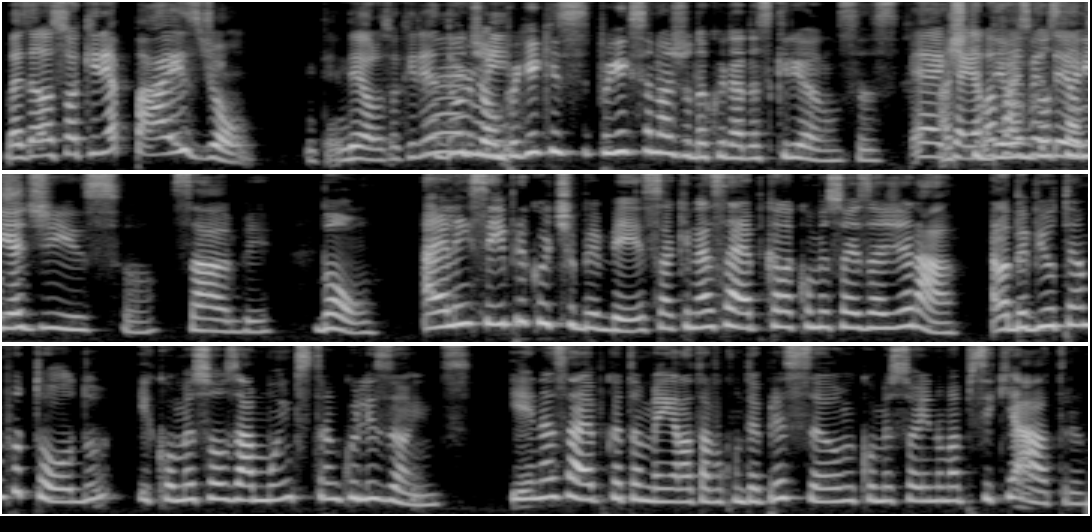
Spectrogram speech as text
Mas ela só queria paz, John. Entendeu? Ela só queria é, dormir. John, por que, que, por que, que você não ajuda a cuidar das crianças? É, Acho que, que Deus gostaria Deus. disso, sabe? Bom, a Ellen sempre curtiu beber, só que nessa época ela começou a exagerar. Ela bebia o tempo todo e começou a usar muitos tranquilizantes. E aí, nessa época também, ela estava com depressão e começou a ir numa psiquiatra.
